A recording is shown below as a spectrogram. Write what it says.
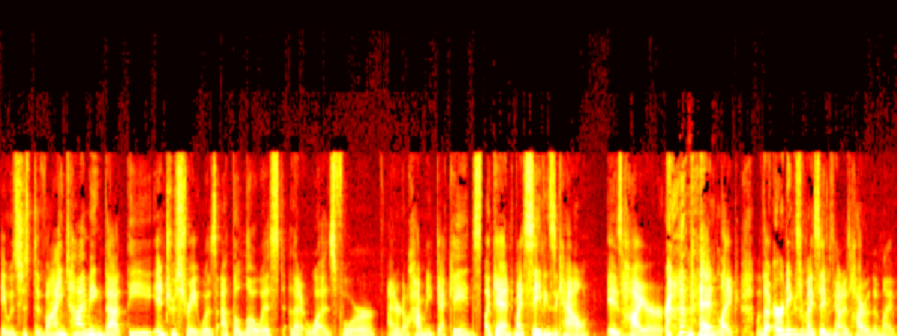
it was just divine timing that the interest rate was at the lowest that it was for I don't know how many decades. Again, my savings account is higher than like the earnings from my savings account is higher than my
